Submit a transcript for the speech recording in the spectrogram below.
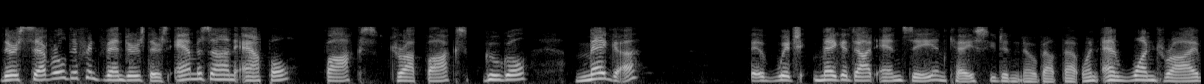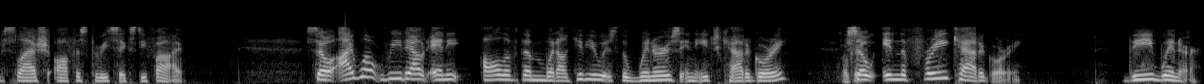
There are several different vendors. There's Amazon, Apple, Box, Dropbox, Google, Mega, uh, which mega.nz in case you didn't know about that one, and OneDrive slash Office 365. So I won't read out any all of them. What I'll give you is the winners in each category. Okay. So in the free category, the winner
